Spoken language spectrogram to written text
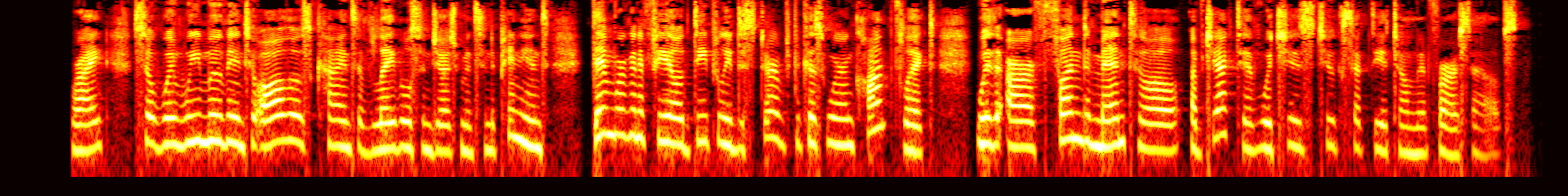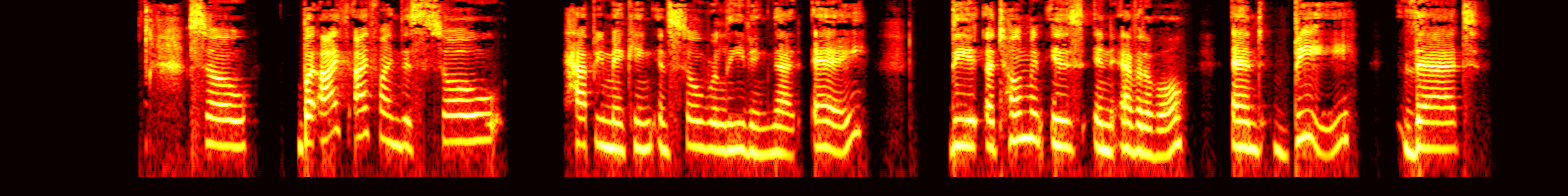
Right? So when we move into all those kinds of labels and judgments and opinions, then we're going to feel deeply disturbed because we're in conflict with our fundamental objective, which is to accept the atonement for ourselves. So, but I, I find this so happy making and so relieving that A, the atonement is inevitable and B, that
